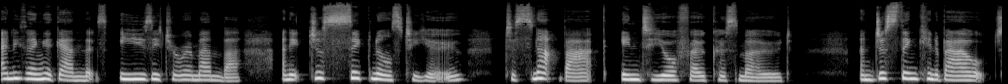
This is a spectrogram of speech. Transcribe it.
Anything again that's easy to remember, and it just signals to you to snap back into your focus mode. And just thinking about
